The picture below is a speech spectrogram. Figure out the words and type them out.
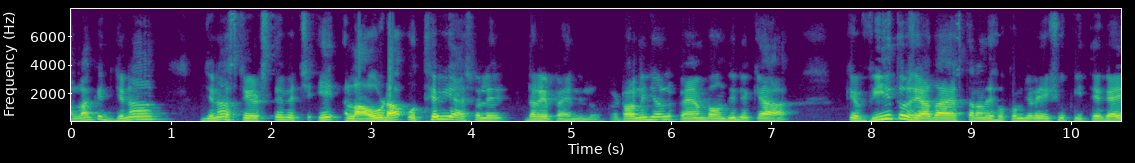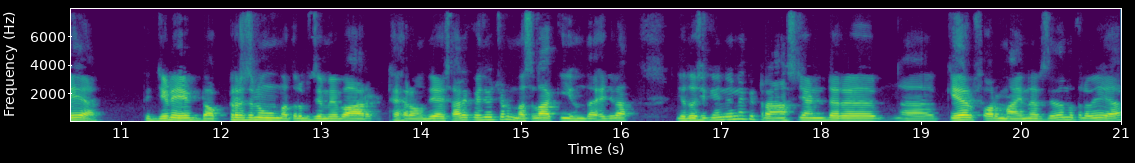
ਹਾਲਾਂਕਿ ਜਿਨ੍ਹਾਂ ਜਿਨ੍ਹਾਂ ਸਟੇਟਸ ਦੇ ਵਿੱਚ ਇਹ ਅਲਾਉਡ ਆ, ਉੱਥੇ ਵੀ ਇਸ ਵੇਲੇ ਡਰੇ ਪਏ ਨੇ ਲੋਕ। ਅਟਾਰਨੀ ਜਨਰਲ ਪੈਮ ਬੌਂਦੀ ਨੇ ਕਿਹਾ ਕਿ 20 ਤੋਂ ਜ਼ਿਆਦਾ ਇਸ ਤਰ੍ਹਾਂ ਦੇ ਹੁਕਮ ਜਿਹੜੇ ਇਸ਼ੂ ਕੀਤੇ ਗਏ ਆ, ਤੇ ਜਿਹੜੇ ਡਾਕਟਰਸ ਨੂੰ ਮਤਲਬ ਜ਼ਿੰਮੇਵਾਰ ਠਹਿਰਾਉਂਦੇ ਆ ਸਾਰੇ ਕਿਸੇ ਵਿੱਚ ਹੁਣ ਮਸਲਾ ਕੀ ਹੁੰਦਾ ਹੈ ਜਿਹੜਾ ਜਦੋਂ ਅਸੀਂ ਕਹਿੰਦੇ ਨਾ ਕਿ ਟਰਾਂਸਜੈਂਡਰ ਕੇਅਰ ਫॉर ਮਾਈਨਰਸ ਇਹਦਾ ਮਤਲਬ ਇਹ ਆ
